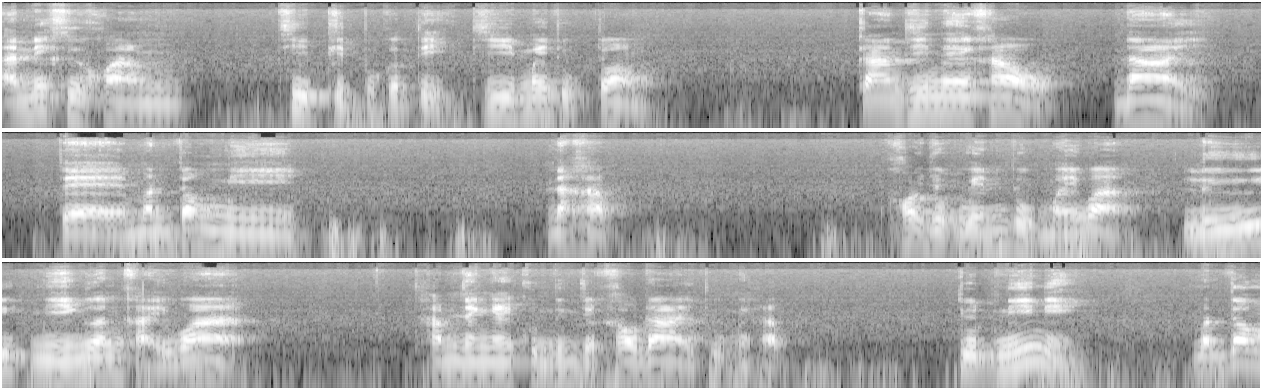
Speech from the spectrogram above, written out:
อันนี้คือความที่ผิดปกติที่ไม่ถูกต้อง การที่ไม่เข้า ได้ แต่มันต้องมีนะครับ ข้อยกเว้นถูกไหมว่า หรือมีเงื่อนไขว่าทำยังไงคุณถึงจะเข้าได้ถูกไหมครับ จุดนี้นี่ มันต้อง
